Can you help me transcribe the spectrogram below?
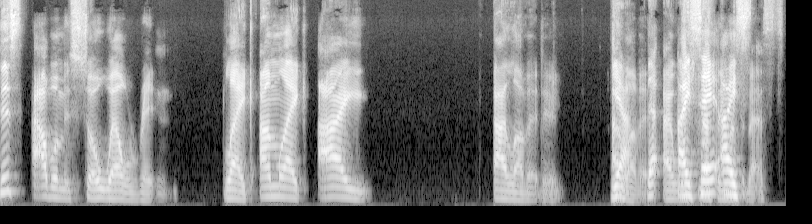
This album is so well written. Like, I'm like, I, I love it, dude. I Yeah, love it. that- I, I say- I the best.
